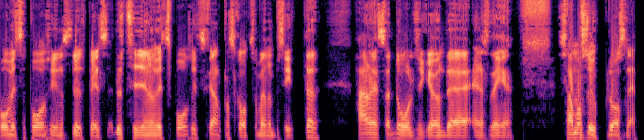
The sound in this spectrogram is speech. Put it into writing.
och visa på sin slutspelsrutin och visa på sitt skarpa skott som han besitter. Han är ganska dålig tycker jag under än så länge. Så han måste upp några snäpp.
